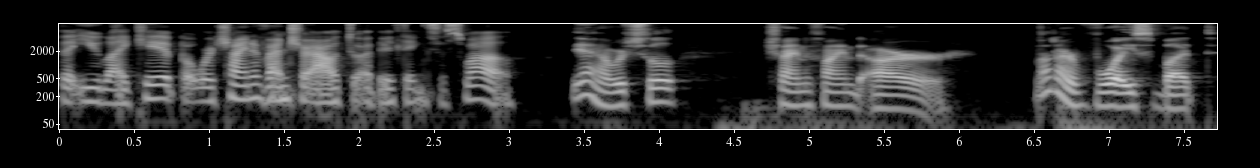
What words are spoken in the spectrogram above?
that you like it but we're trying to venture out to other things as well yeah, we're still trying to find our not our voice, but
